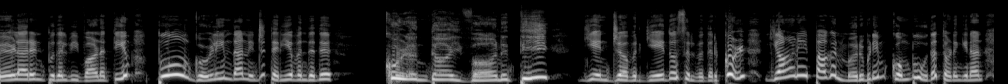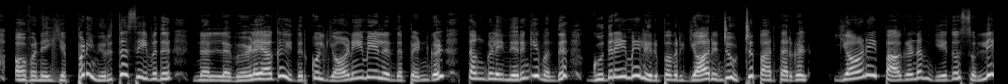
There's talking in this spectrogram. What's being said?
வேளாரின் புதல்வி வானத்தையும் பூங்கொழியும் தான் என்று தெரிய வந்தது குழந்தாய் வானதி என்று அவர் ஏதோ சொல்வதற்குள் யானைப்பாகன் மறுபடியும் கொம்பு ஊத தொடங்கினான். அவனை எப்படி நிறுத்த செய்வது? நல்ல வேளையாக இதற்குள் யானை மேல் இருந்த பெண்கள் தங்களை நெருங்கி வந்து குதிரை மேல் இருப்பவர் யார்? என்று உற்று பார்த்தார்கள். யானை பாகனம் ஏதோ சொல்லி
